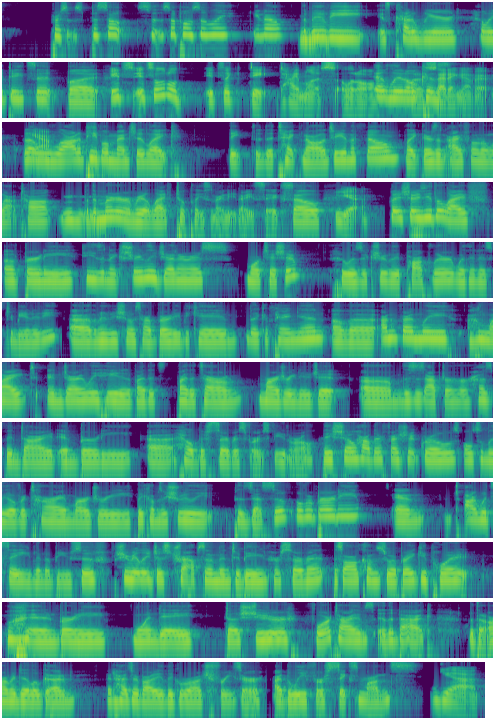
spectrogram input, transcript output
Supposedly, you know, the Mhm. movie is kind of weird how it dates it, but It's it's a little it's like date timeless a little. A little, the setting of it. a lot of people mention like the, the technology in the film. Like, there's an iPhone and laptop, but the Mhm. murder in real life took place in 1996. So, yeah. but it shows you the life of Bernie. He's an extremely generous mortician who is extremely popular within his community. Uh, the movie shows how Bernie became the companion of a unfriendly, unliked, and generally hated by the by the town Marjorie Nugent. Um, this is after her husband died and Bernie uh, held the service for his funeral. They show how their friendship grows. Ultimately, over time, Marjorie becomes extremely possessive over Bernie and I would say even abusive. She really just traps him into being her servant. This all comes to a breaking point when Bernie one day does shoot her four times in the back with an armadillo gun and hides her body in the garage freezer, I believe for six months. Yeah.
